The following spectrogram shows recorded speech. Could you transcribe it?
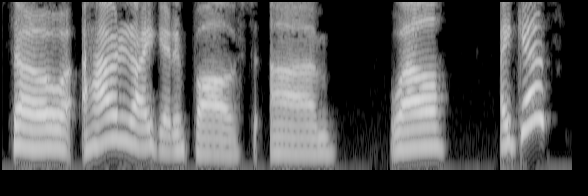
So how did I get involved? Um, well, I guess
